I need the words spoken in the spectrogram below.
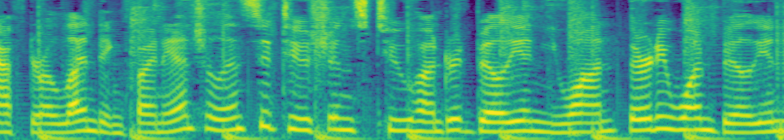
After lending financial institutions 200 billion yuan $31 billion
